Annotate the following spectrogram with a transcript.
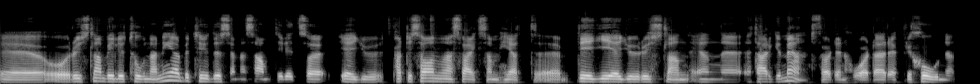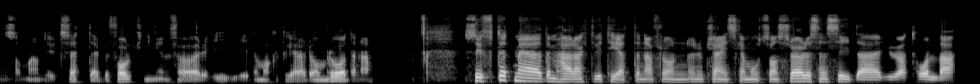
Eh, och Ryssland vill ju tona ner betydelsen men samtidigt så är ju partisanernas verksamhet, det ger ju Ryssland en, ett argument för den hårda repressionen som man utsätter befolkningen för i de ockuperade områdena. Syftet med de här aktiviteterna från den ukrainska motståndsrörelsens sida är ju att hålla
